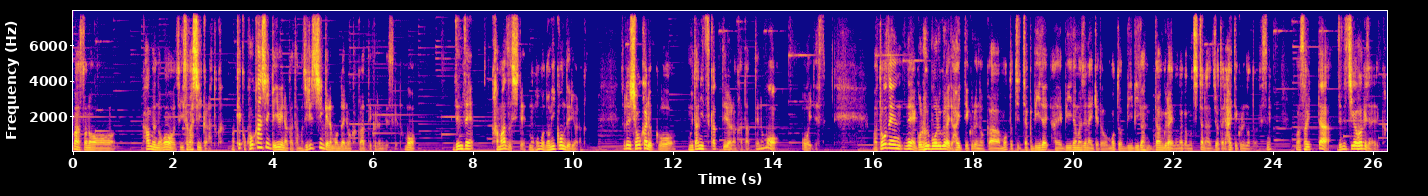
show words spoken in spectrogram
まあ、その、噛むのも忙しいからとか、まあ、結構交感神経優位な方も自律神経の問題にも関わってくるんですけども、全然噛まずして、もうほぼ飲み込んでいるような方、それで消化力を無駄に使っているような方っていうのも多いです。まあ、当然ね、ゴルフボールぐらいで入ってくるのか、もっとちっちゃくビーだえービー玉じゃないけど、もっと BB ガン弾ぐらいのなんかもうちっちゃな状態で入ってくるのとですね、まあ、そういった全然違うわけじゃないですか。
